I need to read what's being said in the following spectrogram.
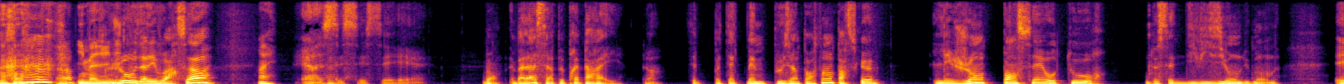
Hop, le Imaginez. jour où vous allez voir ça, Ouais. euh, c'est- c'est- Bon, eh ben là, c'est à peu près pareil. C'est peut-être même plus important parce que les gens pensaient autour de cette division du monde. Et,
